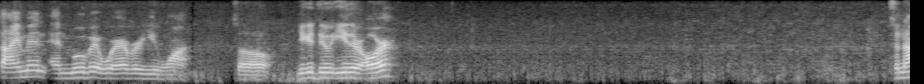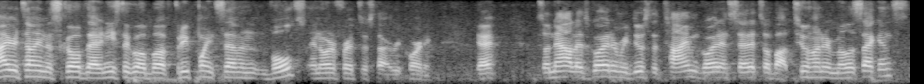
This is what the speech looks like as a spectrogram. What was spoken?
diamond and move it wherever you want. So you could do either or. So now you're telling the scope that it needs to go above 3.7 volts in order for it to start recording. Okay. So now let's go ahead and reduce the time. Go ahead and set it to about 200 milliseconds.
